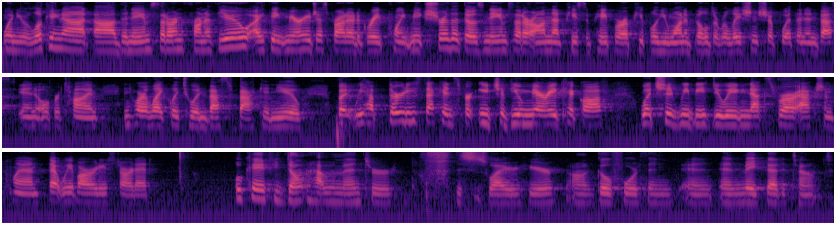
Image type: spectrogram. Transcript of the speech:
When you're looking at uh, the names that are in front of you, I think Mary just brought out a great point. Make sure that those names that are on that piece of paper are people you want to build a relationship with and invest in over time and who are likely to invest back in you. But we have 30 seconds for each of you. Mary, kick off. What should we be doing next for our action plan that we've already started? Okay, if you don't have a mentor, this is why you're here. Uh, go forth and, and, and make that attempt.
